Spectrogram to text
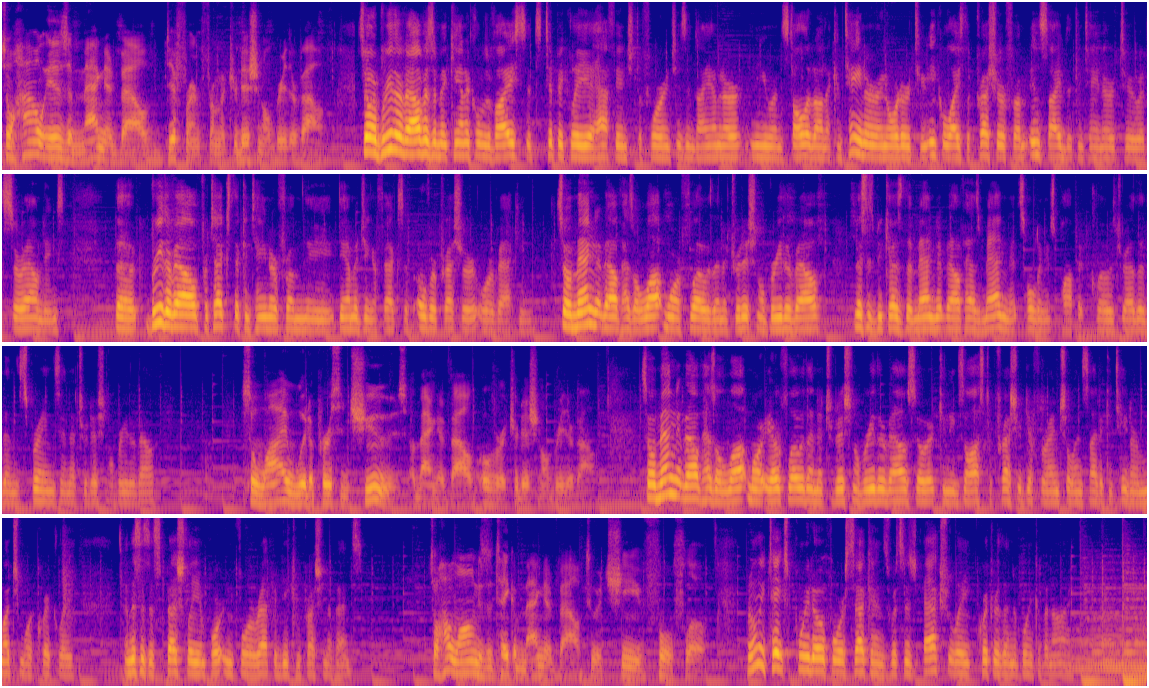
So how is a magnet valve different from a traditional breather valve? So a breather valve is a mechanical device. It's typically a half inch to four inches in diameter. And you install it on a container in order to equalize the pressure from inside the container to its surroundings. The breather valve protects the container from the damaging effects of overpressure or vacuum. So a magnet valve has a lot more flow than a traditional breather valve. This is because the magnet valve has magnets holding its poppet closed rather than the springs in a traditional breather valve. So why would a person choose a magnet valve over a traditional breather valve? So a magnet valve has a lot more airflow than a traditional breather valve, so it can exhaust a pressure differential inside a container much more quickly. And this is especially important for rapid decompression events. So how long does it take a magnet valve to achieve full flow? It only takes 0.04 seconds, which is actually quicker than the blink of an eye.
